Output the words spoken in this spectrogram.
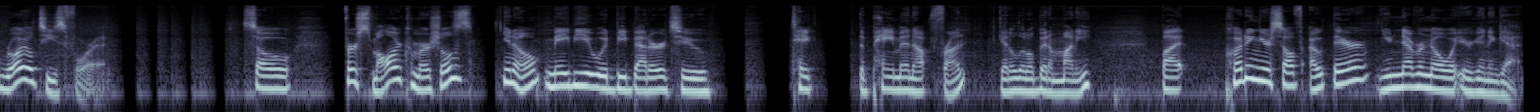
royalties for it. So for smaller commercials, you know, maybe it would be better to take the payment up front, get a little bit of money. But putting yourself out there, you never know what you're going to get.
